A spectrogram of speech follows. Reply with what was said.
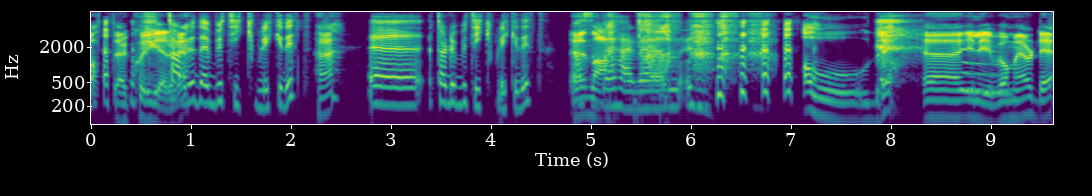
At jeg korrigerer det. Tar du det. butikkblikket ditt? Hæ? Eh, tar du butikkblikket ditt? Eh, nei. det her, Aldri eh, i livet om jeg gjør det.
